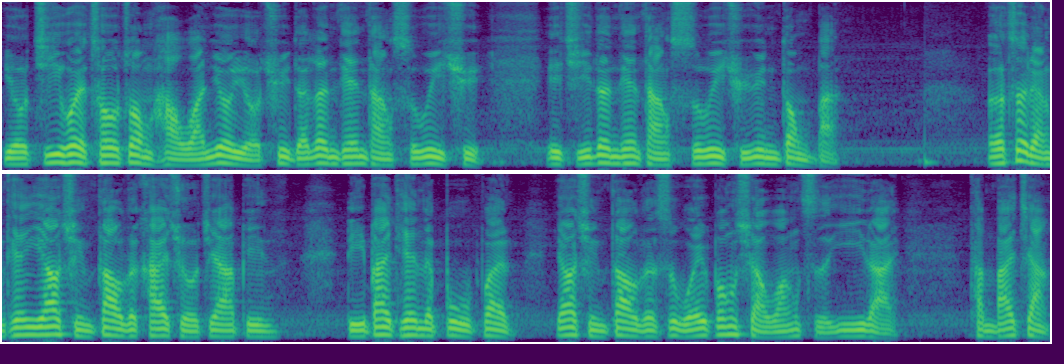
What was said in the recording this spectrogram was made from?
有机会抽中好玩又有趣的任天堂 Switch 以及任天堂 Switch 运动版。而这两天邀请到的开球嘉宾，礼拜天的部分邀请到的是微风小王子伊莱。坦白讲，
